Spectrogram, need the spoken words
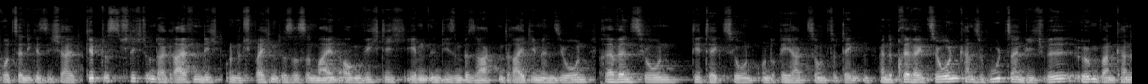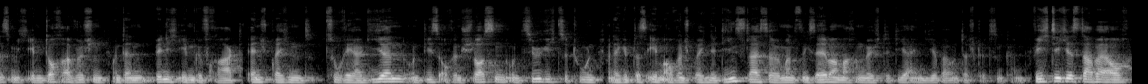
100-prozentige Sicherheit gibt es schlicht und ergreifend nicht und entsprechend ist es in meinen Augen wichtig, eben in diesen besagten drei Dimensionen Prävention, Detektion und Reaktion zu denken. Eine Prävention kann so gut sein, wie ich will. Irgendwann kann es mich eben doch erwischen und dann bin ich eben gefragt, entsprechend zu reagieren und dies auch entschlossen und zügig zu tun. Und da gibt es eben auch entsprechende Dienstleister, wenn man es nicht selber machen möchte, die einen hierbei unterstützen können. Wichtig ist dabei auch,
